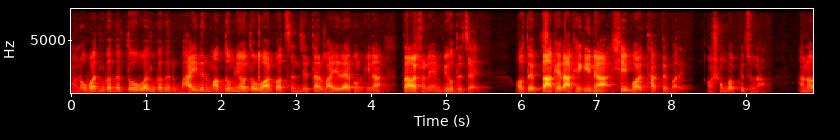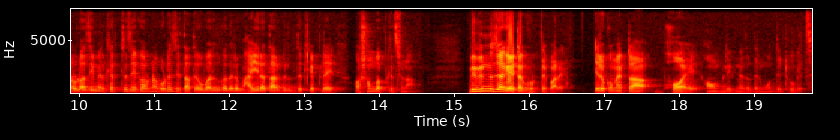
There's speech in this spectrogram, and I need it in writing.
মানে ওবায়দুল কাদের তো ওবায়দুল কাদের ভাইদের মাধ্যমেই হয়তো ভয় পাচ্ছেন যে তার ভাইয়েরা এখন কিনা তার আসনে এমপি হতে চায়। অতএব তাকে রাখে কিনা সেই ভয় থাকতে পারে। অসম্ভব কিছু না। আনোয়ারুল আজিমের ক্ষেত্রে যে ঘটনা ঘটেছে, তাতে ওবায়দুল কাদের ভাইরা তার বিরুদ্ধে খেপলে অসম্ভব কিছু না। বিভিন্ন জায়গায় এটা ঘটতে পারে। এরকম একটা ভয় আওয়ামী লীগ নেতাদের মধ্যে ঢুকেছে।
